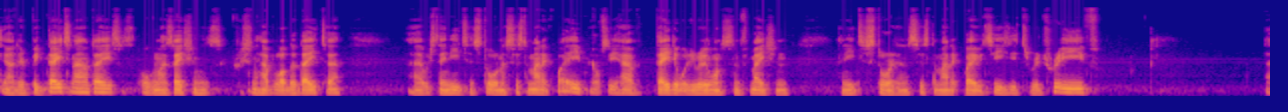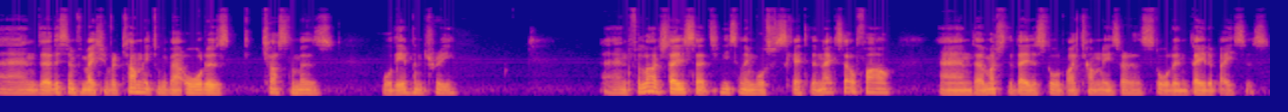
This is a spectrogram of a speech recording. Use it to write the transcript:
the idea of big data nowadays. Organizations increasingly have a lot of data uh, which they need to store in a systematic way. Obviously you have data what you really want is information and need to store it in a systematic way. It's easy to retrieve. And uh, this information for a company can be about orders, customers, or the inventory. And for large data sets, you need something more sophisticated than an Excel file, and uh, much of the data stored by companies are stored in databases.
